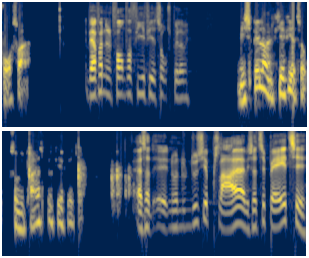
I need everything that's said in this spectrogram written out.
forsvaret. Hvad for en form for 4-4-2 spiller vi? Vi spiller en 4-4-2, som vi plejer at spille 4-4-2. Altså, øh, når du siger plejer, er vi så tilbage til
